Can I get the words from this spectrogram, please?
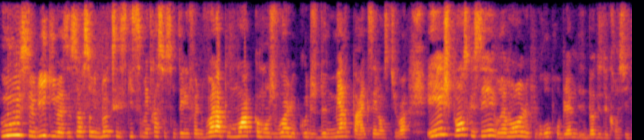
Ou celui qui va se s'asseoir sur une box et qui se mettra sur son téléphone. Voilà pour moi comment je vois le coach de merde par excellence tu vois. Et je pense que c'est vraiment le plus gros problème des box de crossfit.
